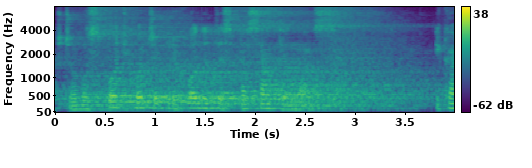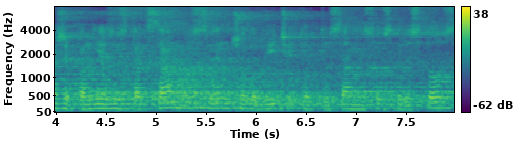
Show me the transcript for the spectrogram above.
що Господь хоче приходити спасати нас. І каже пан Єсус, так само Син чоловічий, тобто сам Ісус Христос,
